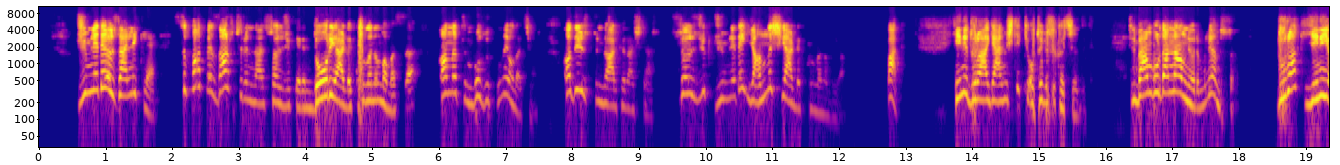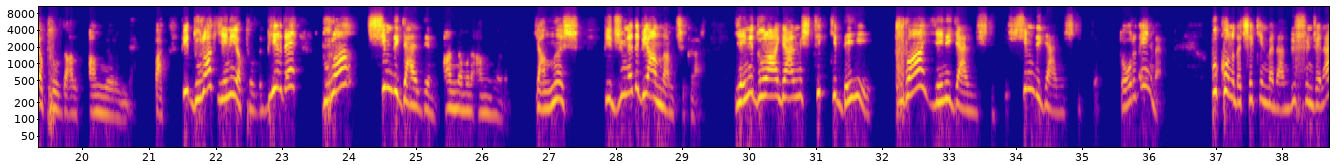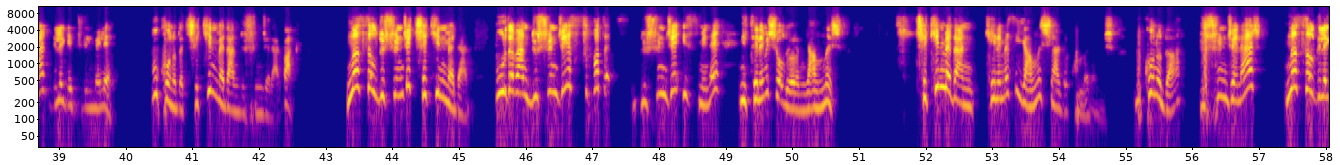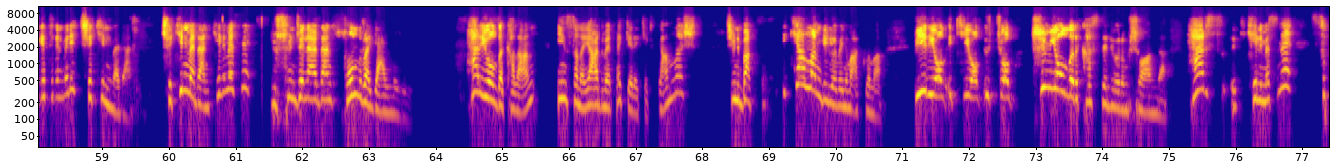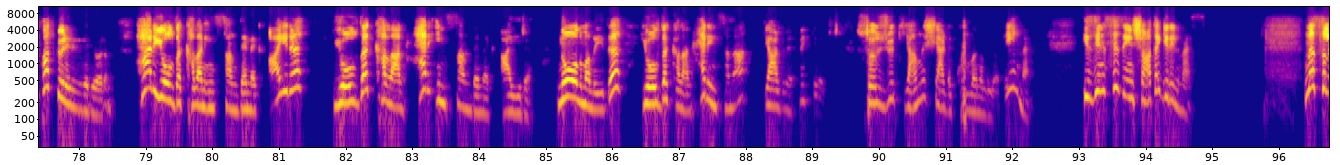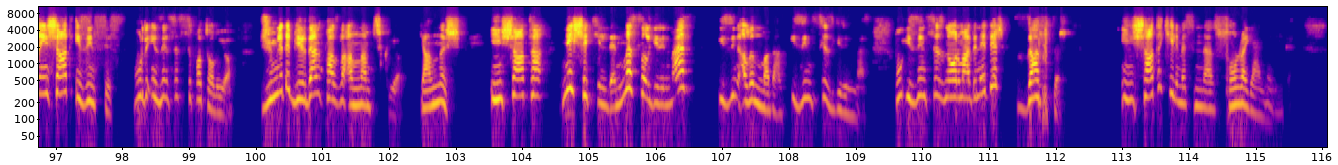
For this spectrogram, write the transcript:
Cümlede özellikle sıfat ve zarf türünden sözcüklerin doğru yerde kullanılmaması anlatım bozukluğuna yol açar. Adı üstünde arkadaşlar. Sözcük cümlede yanlış yerde kullanılıyor. Bak, yeni durağa gelmiştik ki otobüsü kaçırdık. Şimdi ben buradan ne anlıyorum biliyor musun? Durak yeni yapıldı an- anlıyorum de. Bak, bir durak yeni yapıldı. Bir de durağa şimdi geldim anlamını anlıyorum. Yanlış. Bir cümlede bir anlam çıkar. Yeni durağa gelmiştik ki değil. Durağa yeni gelmiştik. Şimdi gelmiştik. Doğru değil mi? Bu konuda çekinmeden düşünceler dile getirilmeli. Bu konuda çekinmeden düşünceler. Bak. Nasıl düşünce çekinmeden. Burada ben düşünceye sıfat düşünce ismine nitelemiş oluyorum. Yanlış. Çekinmeden kelimesi yanlış yerde kullanılmış. Bu konuda düşünceler nasıl dile getirilmeli? Çekinmeden. Çekinmeden kelimesi düşüncelerden sonra gelmeli. Her yolda kalan insana yardım etmek gerekir. Yanlış. Şimdi bak iki anlam geliyor benim aklıma. Bir yol, iki yol, üç yol. Tüm yolları kastediyorum şu anda. Her kelimesine sıfat görevi veriyorum. Her yolda kalan insan demek ayrı, yolda kalan her insan demek ayrı. Ne olmalıydı? Yolda kalan her insana yardım etmek gerekir. Sözcük yanlış yerde kullanılıyor değil mi? İzinsiz inşaata girilmez. Nasıl inşaat izinsiz? Burada izinsiz sıfat oluyor. Cümlede birden fazla anlam çıkıyor. Yanlış. İnşaata ne şekilde, nasıl girilmez? İzin alınmadan, izinsiz girilmez. Bu izinsiz normalde nedir? Zarftır. İnşaata kelimesinden sonra gelmeliydi.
